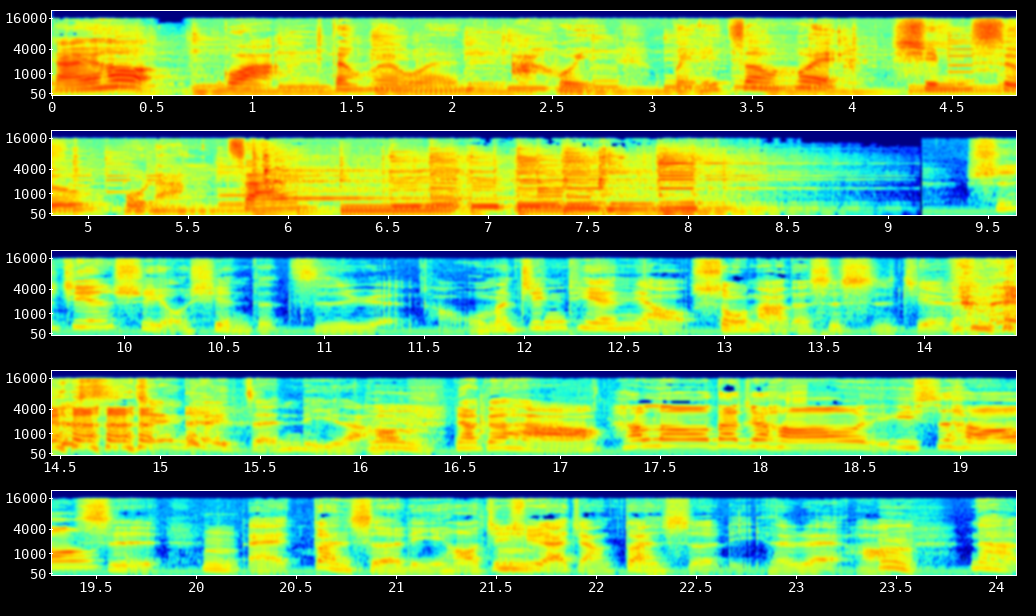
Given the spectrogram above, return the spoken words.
大家好，我邓慧文阿慧为你做会心思有人知。时间是有限的资源，好，我们今天要收纳的是时间，没有时间可以整理了哈。廖哥好，Hello，大家好，医师好，是，嗯，哎断舍离哈，继续来讲断舍离，对不对？好。那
